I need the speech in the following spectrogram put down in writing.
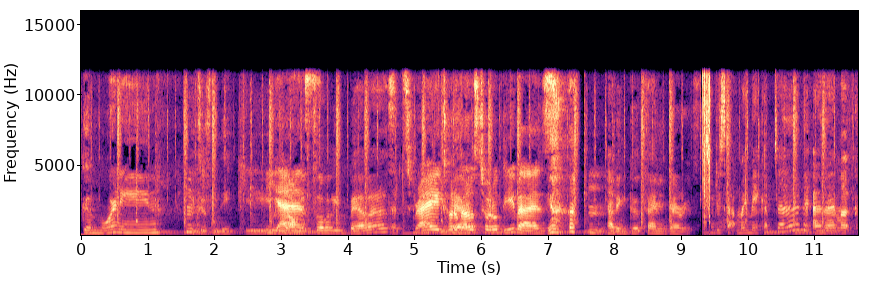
Good morning. It is Nikki Yes. from the Totally Bellas. That's right, You Total better. Bellas, Total Divas. Mm. Having good time in Paris. I just got my makeup done and I look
